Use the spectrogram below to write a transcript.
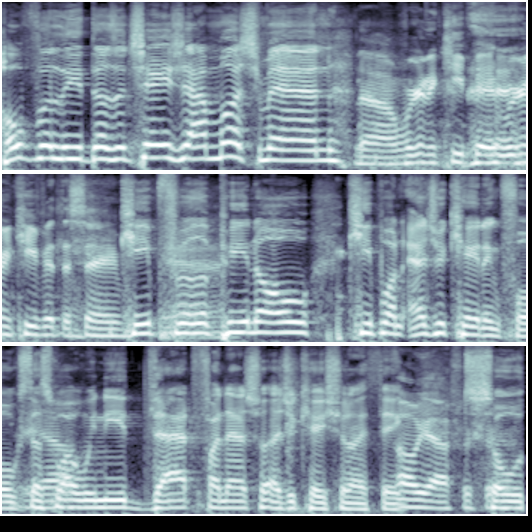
hopefully, it doesn't change that much, man. No, we're gonna keep it. We're gonna keep it the same. Keep Filipino, keep on educating folks. That's Yeah. why we need that financial education, I think. Oh, yeah, for sure. So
